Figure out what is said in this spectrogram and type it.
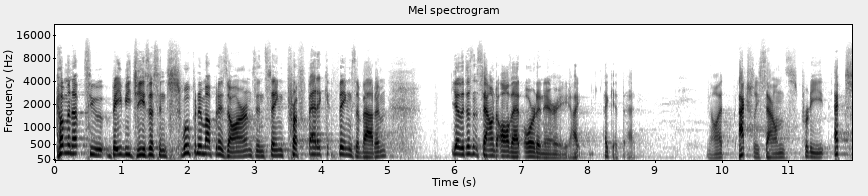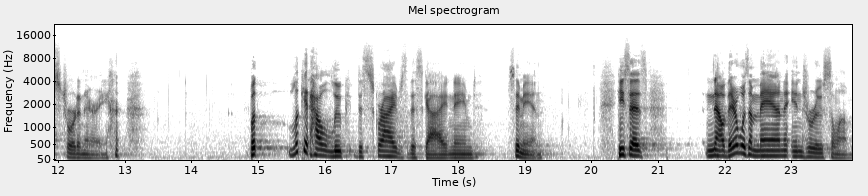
coming up to baby Jesus and swooping him up in his arms and saying prophetic things about him, yeah, that doesn't sound all that ordinary. I, I get that. No, it actually sounds pretty extraordinary. but look at how Luke describes this guy named Simeon. He says, Now there was a man in Jerusalem.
